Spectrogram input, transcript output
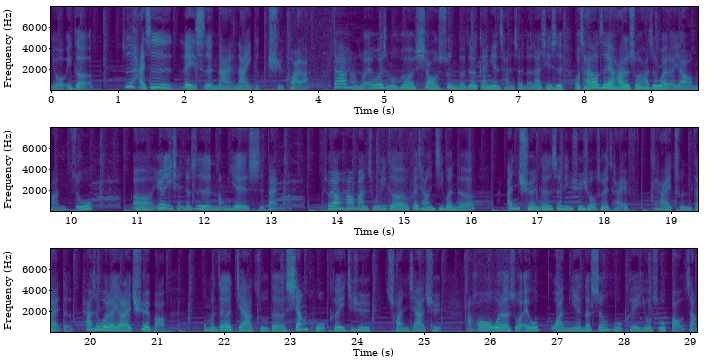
有一个，就是还是类似的那那一个区块啦。大家想说，哎，为什么会有孝顺的这个概念产生的？那其实我查到资料，还是说它是为了要满足，呃，因为以前就是农业时代嘛，所以让它满足一个非常基本的安全跟生理需求，所以才才存在的。它是为了要来确保我们这个家族的香火可以继续传下去。然后为了说，哎，我晚年的生活可以有所保障，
